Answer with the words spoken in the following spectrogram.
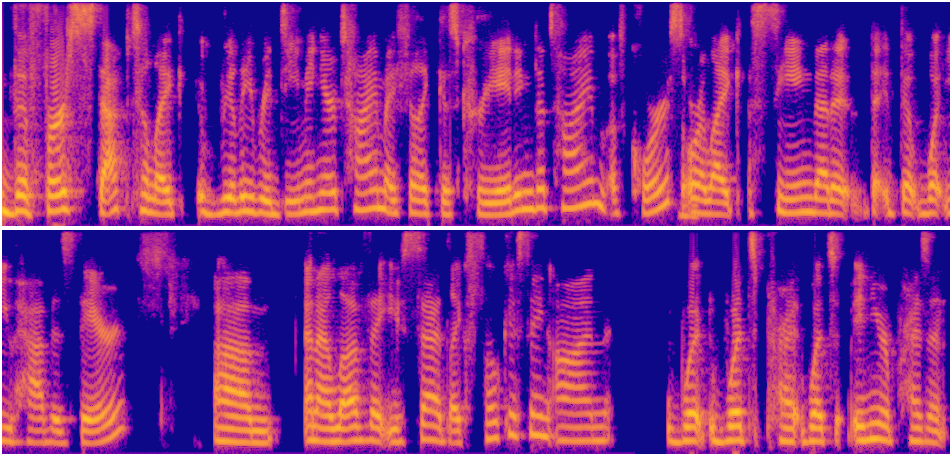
the first step to like really redeeming your time i feel like is creating the time of course mm. or like seeing that it that, that what you have is there um and i love that you said like focusing on what what's pre- what's in your present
